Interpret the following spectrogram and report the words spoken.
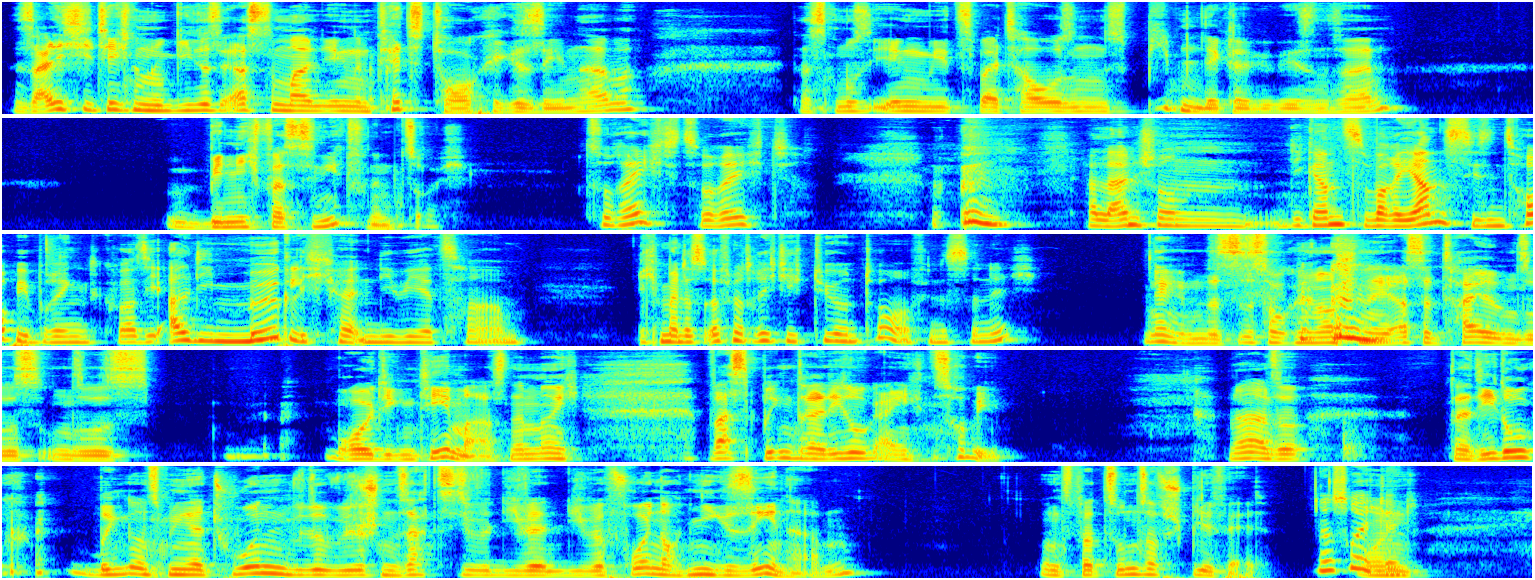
seit ich die Technologie das erste Mal in irgendeinem TED-Talk gesehen habe, das muss irgendwie 2000 Piependeckel gewesen sein, bin ich fasziniert von dem Zeug. Zu Recht, zu Recht. Allein schon die ganze Varianz, die es ins Hobby bringt, quasi all die Möglichkeiten, die wir jetzt haben. Ich meine, das öffnet richtig Tür und Tor, findest du nicht? Ja, das ist auch genau schon der erste Teil unseres, unseres heutigen Themas, nämlich, was bringt 3D-Druck eigentlich ins Hobby? Na, also, 3D-Druck bringt uns Miniaturen, wie du, wie du schon sagst, die, die, wir, die wir vorher noch nie gesehen haben. Und zwar zu uns aufs Spielfeld. Das ist richtig. Und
